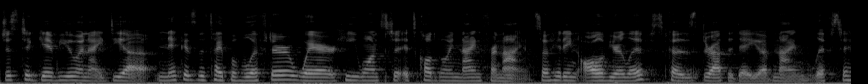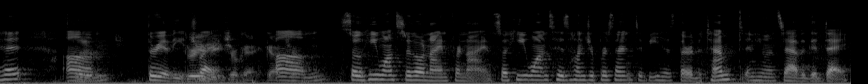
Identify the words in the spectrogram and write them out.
just to give you an idea, Nick is the type of lifter where he wants to. It's called going nine for nine. So hitting all of your lifts because throughout the day you have nine lifts to hit. Three of Um, each. Three of each, Three right? of each. Okay, gotcha. Um, so he wants to go nine for nine. So he wants his hundred percent to be his third attempt, and he wants to have a good day.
